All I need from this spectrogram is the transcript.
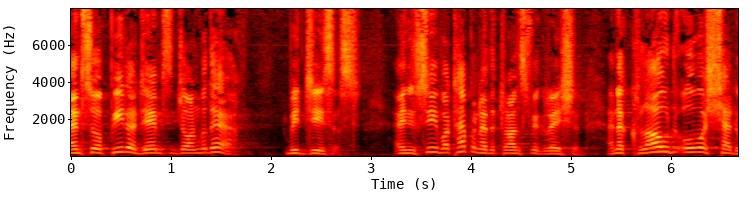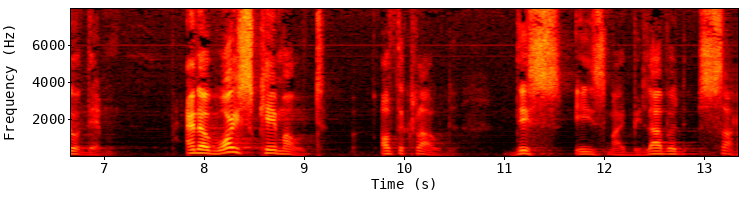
And so Peter, James, and John were there with Jesus. And you see what happened at the transfiguration. And a cloud overshadowed them. And a voice came out of the cloud This is my beloved Son.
